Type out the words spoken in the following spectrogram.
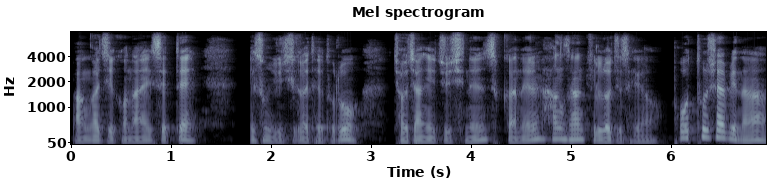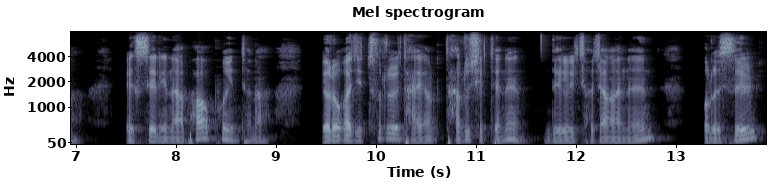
망가지거나 했을 때 계속 유지가 되도록 저장해 주시는 습관을 항상 길러주세요. 포토샵이나 엑셀이나 파워포인트나 여러 가지 툴을 다- 다루실 때는 늘 저장하는 버릇을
